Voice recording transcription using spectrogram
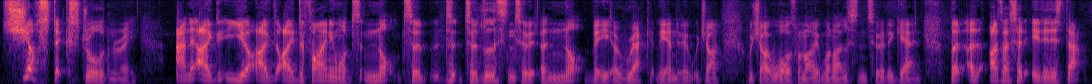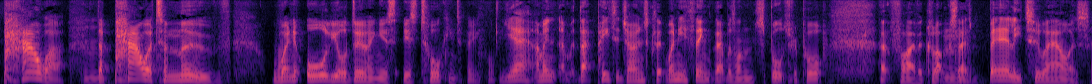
just extraordinary. And I, you, I, I define want not to, to, to listen to it and not be a wreck at the end of it, which I which I was when I when I listened to it again. But uh, as I said, it is that power, mm. the power to move, when all you're doing is is talking to people. Yeah, I mean that Peter Jones clip. When you think that was on Sports Report at five o'clock, mm. so that's barely two hours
